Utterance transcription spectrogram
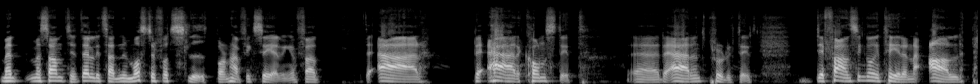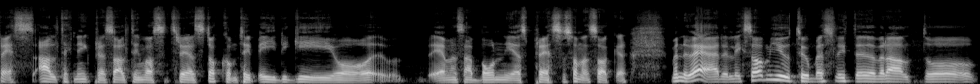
Men, men samtidigt är det lite så här, nu måste det få ett slut på den här fixeringen. För att det är, det är konstigt. Eh, det är inte produktivt. Det fanns en gång i tiden när all press, all teknikpress och allting var centrerat i Stockholm. Typ IDG och även så här Bonniers press och sådana saker. Men nu är det liksom Youtubers lite överallt. och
